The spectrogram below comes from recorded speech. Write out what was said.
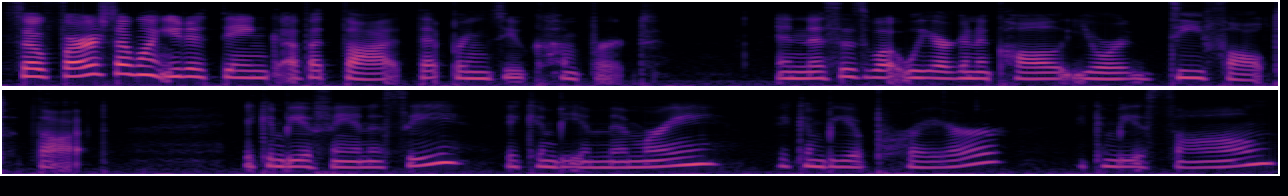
So first I want you to think of a thought that brings you comfort. And this is what we are going to call your default thought. It can be a fantasy, it can be a memory, it can be a prayer, it can be a song,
